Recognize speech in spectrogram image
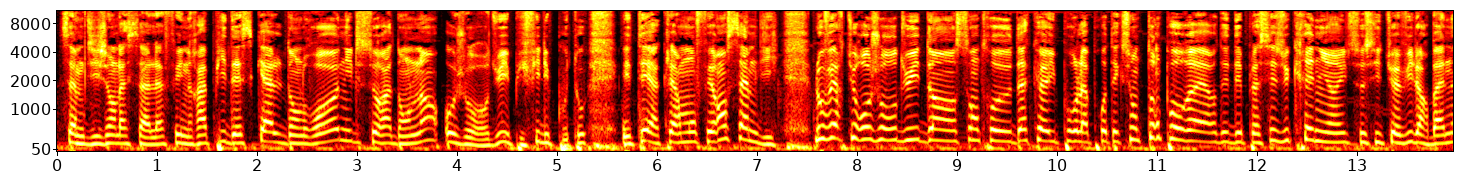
Samedi, Jean Lassalle a fait une rapide escale dans le Rhône. Il sera dans l'un aujourd'hui. Et puis Philippe Poutou était à Clermont-Ferrand samedi. L'ouverture aujourd'hui d'un centre d'accueil pour la protection temporaire des déplacés ukrainiens. Il se situe à Villeurbanne.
